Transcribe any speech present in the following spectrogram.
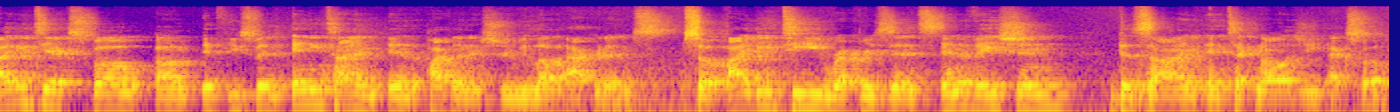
IDT Expo, um, if you spend any time in the pipeline industry, we love acronyms. So IDT represents Innovation, Design, and Technology Expo.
